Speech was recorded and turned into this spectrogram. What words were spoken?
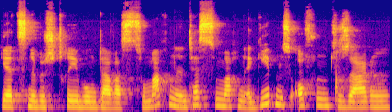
jetzt eine Bestrebung, da was zu machen, einen Test zu machen, ergebnisoffen zu sagen,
